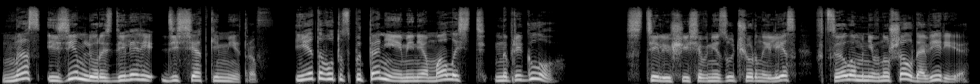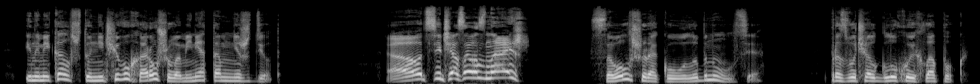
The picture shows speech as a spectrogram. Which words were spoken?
Нас и землю разделяли десятки метров, и это вот испытание меня малость напрягло. Стелющийся внизу черный лес в целом не внушал доверия и намекал, что ничего хорошего меня там не ждет. «А вот сейчас его знаешь!» Саул широко улыбнулся. Прозвучал глухой хлопок.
